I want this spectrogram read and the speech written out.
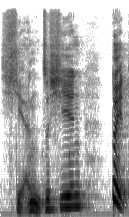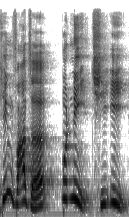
嫌之心，对听法者不逆其意。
